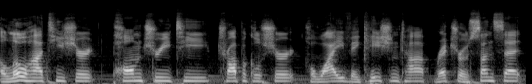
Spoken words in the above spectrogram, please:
Aloha t-shirt, palm tree tee, tropical shirt, Hawaii Hawaii vacation top, retro sunset,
